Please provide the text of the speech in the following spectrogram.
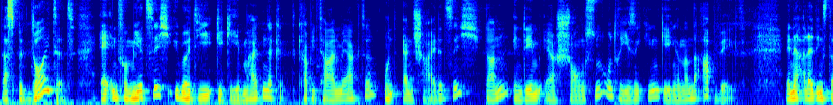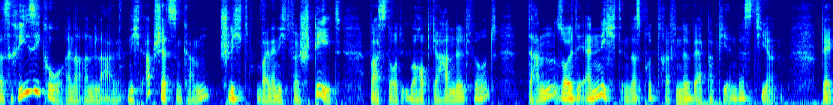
Das bedeutet, er informiert sich über die Gegebenheiten der Kapitalmärkte und entscheidet sich dann, indem er Chancen und Risiken gegeneinander abwägt. Wenn er allerdings das Risiko einer Anlage nicht abschätzen kann, schlicht weil er nicht versteht, was dort überhaupt gehandelt wird, dann sollte er nicht in das betreffende Wertpapier investieren. Der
